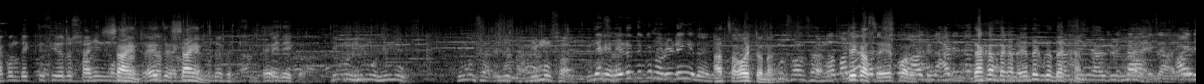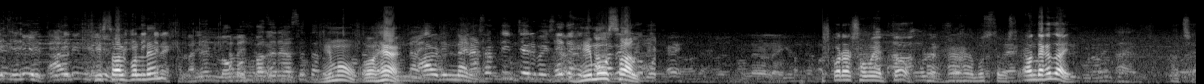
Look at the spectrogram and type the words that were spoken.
এখন দেখতেছি হলো শাহিন মোল্লা। শাহিন এই যে শাহিন। এই যে এটা। দেখেন এটাতে কোনো রিডিংই দেয় আচ্ছা ওইটা না। ঠিক আছে এরপর দেখান দেখান এদেরকে দেখান। কি সল্ট বললেন হিমু ও হ্যাঁ। আয়োডিন নাই। করার সময়ের তো? হ্যাঁ হ্যাঁ হ্যাঁ বুঝতে পারছি। এখন দেখা যায়? আচ্ছা।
